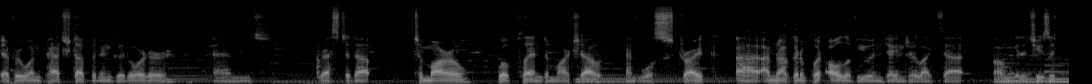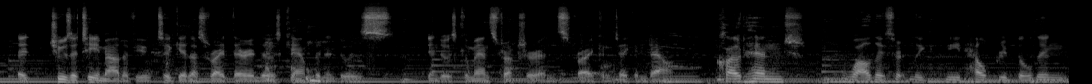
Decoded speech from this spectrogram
everyone patched up and in good order and rested up. Tomorrow, we'll plan to march out and we'll strike. Uh, I'm not going to put all of you in danger like that. I'm going to choose a, a choose a team out of you to get us right there into his camp and into his into his command structure and strike and take him down. Cloudhenge, while they certainly need help rebuilding,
